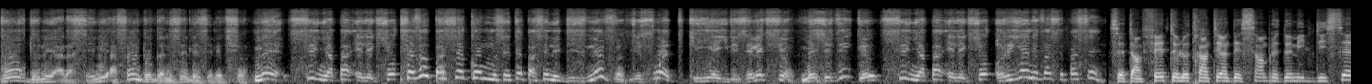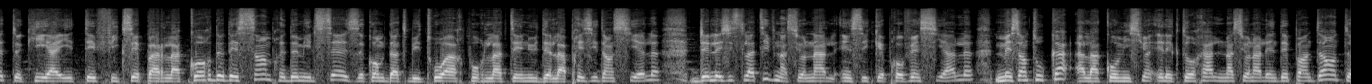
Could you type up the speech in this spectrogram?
pour donner à la CENI afin d'organiser les élections. Mais s'il n'y a pas élection, ça va passer comme c'était passé le 19. Je souhaite qu'il y ait des élections. Mais je dis que s'il n'y a pas élection, rien ne va se passer. C'est en fait le 31 décembre 2017 qui a été fixé par l'accord de décembre 2016 comme date butoir pour la tenue de la présidentielle, des législatives nationales ainsi que provinciales, mais en tout cas à la Commission électorale nationale indépendante,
